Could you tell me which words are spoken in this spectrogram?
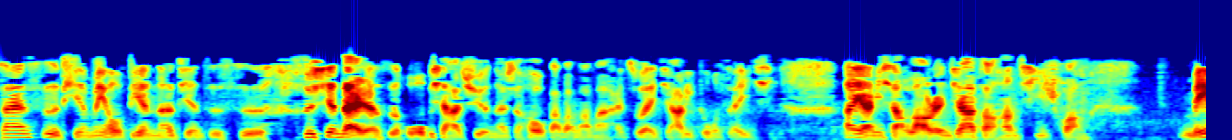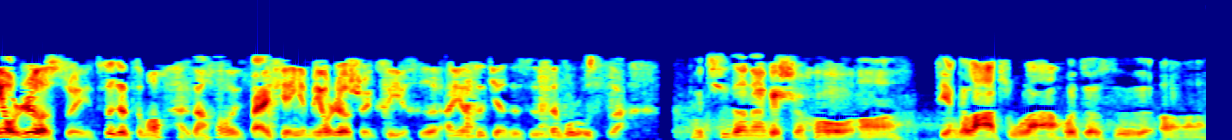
三四天没有电，那简直是 现代人是活不下去。那时候爸爸妈妈还住在家里跟我在一起。哎呀，你想老人家早上起床没有热水，这个怎么？然后白天也没有热水可以喝。哎呀，这简直是生不如死啊！我记得那个时候啊，点个蜡烛啦，或者是呃。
